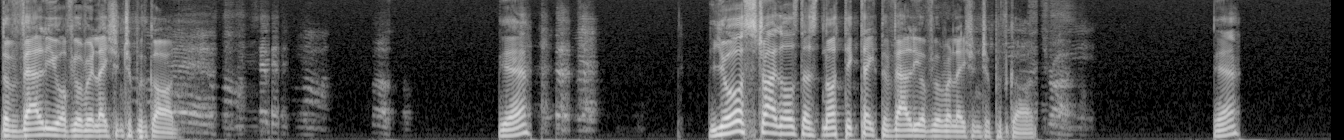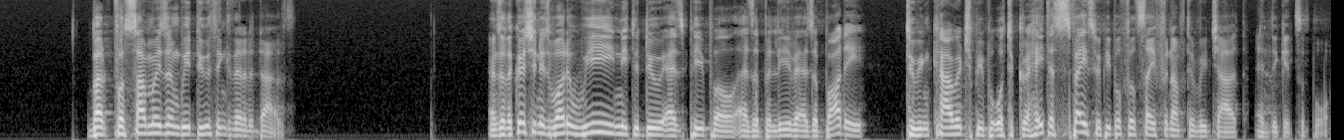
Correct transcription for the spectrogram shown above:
the value of your relationship with God. Yeah? Your struggles does not dictate the value of your relationship with God. Yeah? But for some reason, we do think that it does. And so the question is what do we need to do as people, as a believer, as a body, to encourage people or to create a space where people feel safe enough to reach out and to get support?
